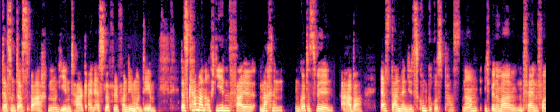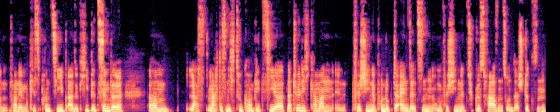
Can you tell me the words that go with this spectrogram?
das und das beachten und jeden Tag ein Esslöffel von dem und dem. Das kann man auf jeden Fall machen, um Gottes Willen. Aber erst dann, wenn dir das Grundgerüst passt. Ne? Ich bin immer ein Fan von, von dem KISS-Prinzip, also keep it simple. Ähm, lasst, macht es nicht zu kompliziert. Natürlich kann man verschiedene Produkte einsetzen, um verschiedene Zyklusphasen zu unterstützen.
